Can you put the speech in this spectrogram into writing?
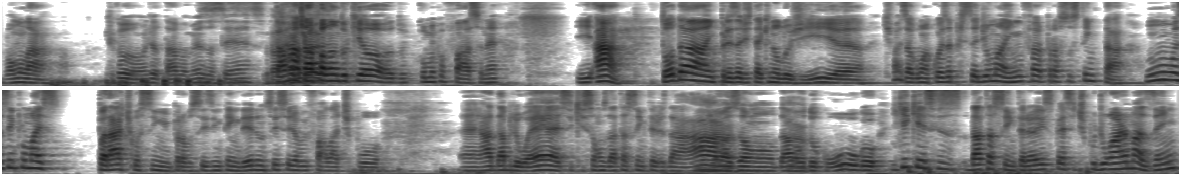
Vamos lá. Onde eu tava mesmo até? Você Tava, tava- falando do que eu, do, como é que eu faço, né? E, ah, toda empresa de tecnologia que faz alguma coisa precisa de uma infra para sustentar. Um exemplo mais prático, assim, para vocês entenderem, não sei se você já ouviu falar, tipo, é, AWS, que são os data centers da Amazon, da, Já. do Google. E o que, que é esses data centers? É uma espécie tipo de um armazém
